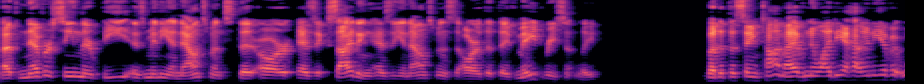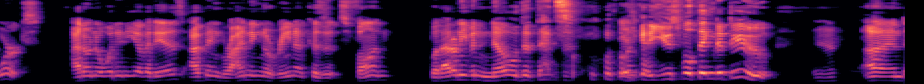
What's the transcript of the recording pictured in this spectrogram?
I've never seen there be as many announcements that are as exciting as the announcements are that they've made recently. But at the same time, I have no idea how any of it works. I don't know what any of it is. I've been grinding arena because it's fun, but I don't even know that that's like a useful thing to do. Mhm. And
